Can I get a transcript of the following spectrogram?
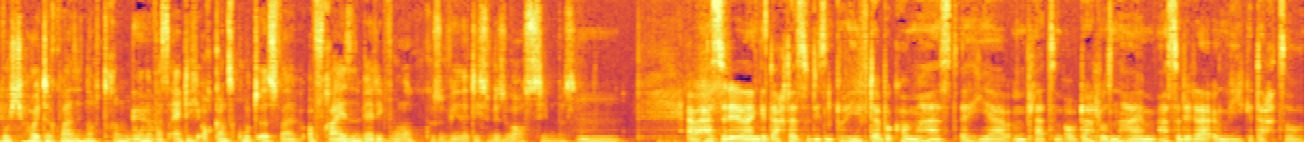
wo ich heute quasi noch drin wohne, ja. was eigentlich auch ganz gut ist, weil auf Reisen wäre die Wohnung so wie hätte ich sowieso ausziehen müssen. Mhm. Aber hast du dir dann gedacht, dass du diesen Brief da bekommen hast, äh, hier einen Platz im Obdachlosenheim, hast du dir da irgendwie gedacht so,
